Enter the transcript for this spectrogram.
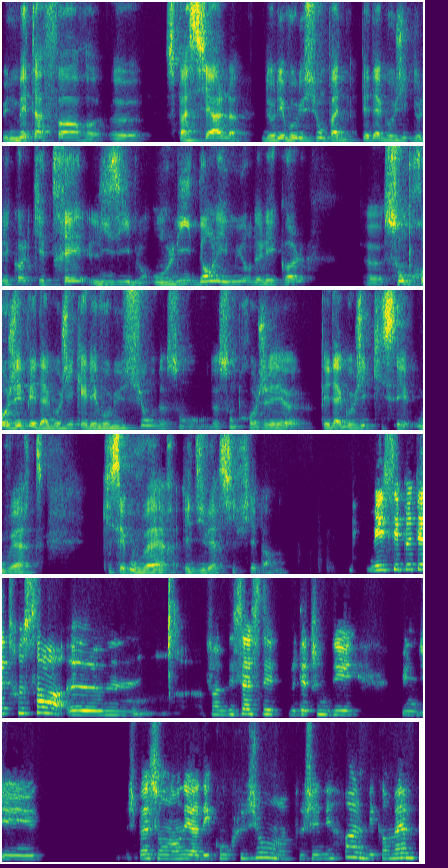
une métaphore euh, spatiale de l'évolution pédagogique de l'école qui est très lisible. On lit dans les murs de l'école euh, son projet pédagogique et l'évolution de son, de son projet euh, pédagogique qui s'est ouverte, qui s'est ouvert et diversifié. Pardon. Mais c'est peut-être ça, enfin, mais ça c'est peut-être une des, une des, je ne sais pas si on en est à des conclusions un peu générales, mais quand même,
